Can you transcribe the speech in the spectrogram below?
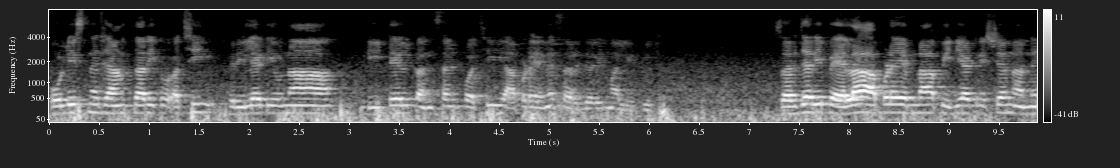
પોલીસને જાણકારી પછી રિલેટિવના ડિટેલ કન્સન્ટ પછી આપણે એને સર્જરીમાં લીધું છે. સર્જરી પહેલાં આપણે એમના પીડિયાટ્રિશિયન અને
